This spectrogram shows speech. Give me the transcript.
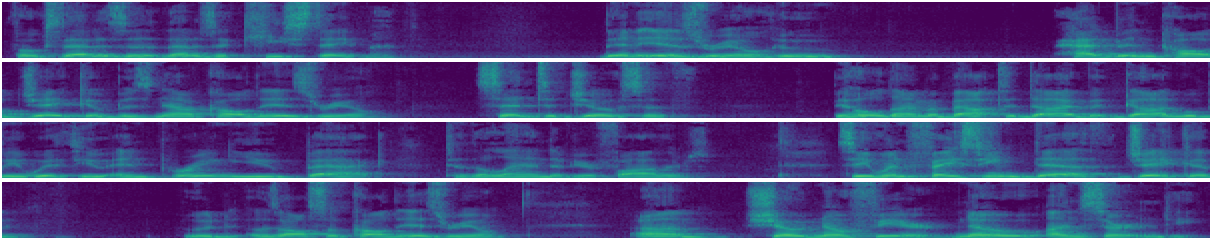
Folks, that is a, that is a key statement. Then Israel, who had been called Jacob, is now called Israel, said to Joseph, Behold, I am about to die, but God will be with you and bring you back to the land of your fathers. See, when facing death, Jacob, who was also called Israel, um, showed no fear, no uncertainty,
